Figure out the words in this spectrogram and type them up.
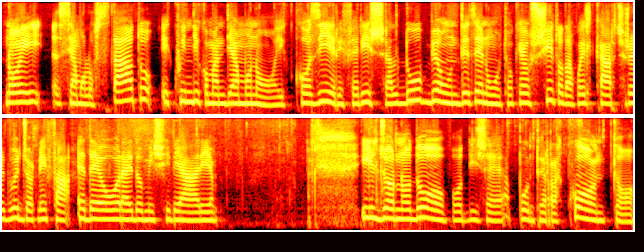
Noi siamo lo Stato e quindi comandiamo noi. Così riferisce al dubbio un detenuto che è uscito da quel carcere due giorni fa ed è ora ai domiciliari. Il giorno dopo, dice appunto il racconto,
